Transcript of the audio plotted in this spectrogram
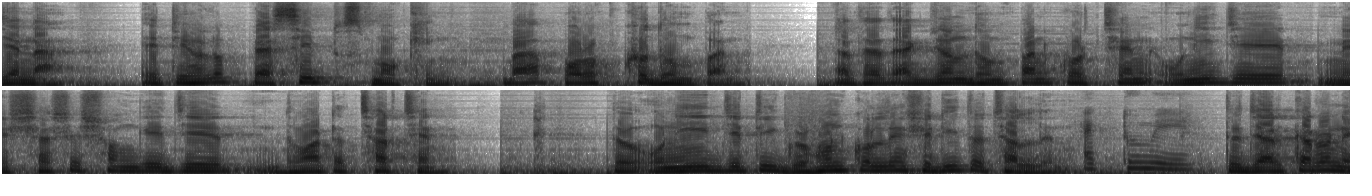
যে না এটি হলো প্যাসিভ স্মোকিং বা পরোক্ষ ধূমপান। অর্থাৎ একজন ধূমপান করছেন উনি যে নিঃশ্বাসের সঙ্গে যে ধোঁয়াটা ছাড়ছেন তো উনি যেটি গ্রহণ করলেন সেটি তো ছাড়লেন। একদমই। তো যার কারণে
